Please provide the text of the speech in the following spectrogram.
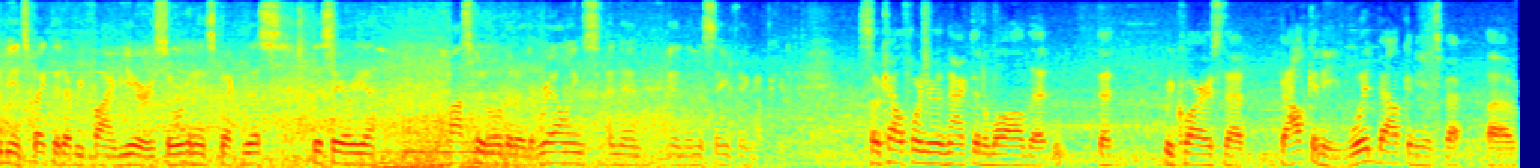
to be inspected every five years. So we're going to inspect this this area, possibly a little bit of the railings, and then and then the same thing up here. So California enacted a law that that requires that balcony, wood balcony inspect, uh,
